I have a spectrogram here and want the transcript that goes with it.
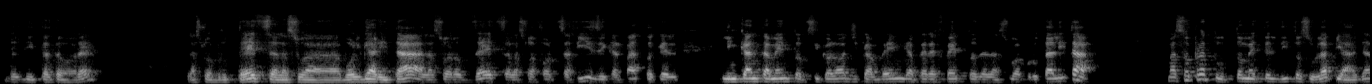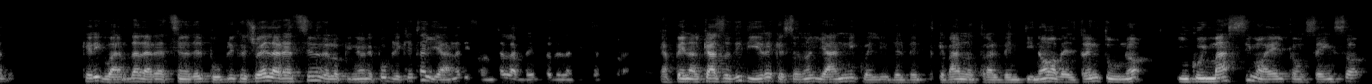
del dittatore, la sua bruttezza, la sua volgarità, la sua rozzezza, la sua forza fisica, il fatto che l'incantamento psicologico avvenga per effetto della sua brutalità, ma soprattutto mette il dito sulla piaga che riguarda la reazione del pubblico, cioè la reazione dell'opinione pubblica italiana di fronte all'avvento della dittatura. È appena il caso di dire che sono gli anni, quelli 20, che vanno tra il 29 e il 31, in cui massimo è il consenso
